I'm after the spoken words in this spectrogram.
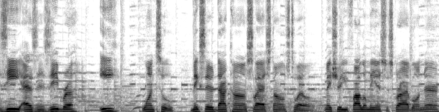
Z as in zebra E 1 2. Mixer.com slash Stones 12. Make sure you follow me and subscribe on there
